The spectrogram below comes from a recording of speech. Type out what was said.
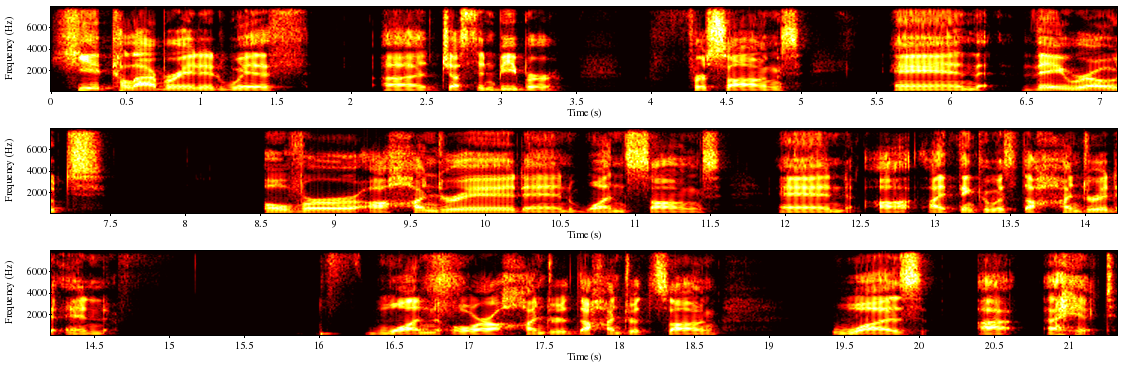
he had collaborated with uh, Justin Bieber for songs, and they wrote over a hundred and one songs, and uh, I think it was the hundred and one or a hundred, the hundredth song was a, a hit.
